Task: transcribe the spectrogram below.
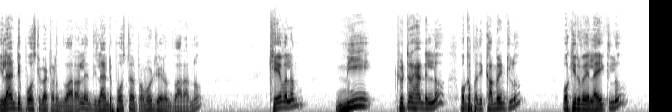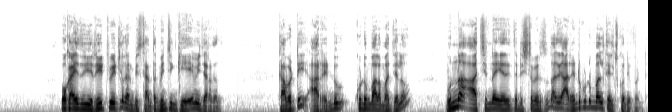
ఇలాంటి పోస్టులు పెట్టడం ద్వారా లేదా ఇలాంటి పోస్టులను ప్రమోట్ చేయడం ద్వారానో కేవలం మీ ట్విట్టర్ హ్యాండిల్లో ఒక పది కమెంట్లు ఒక ఇరవై లైక్లు ఒక ఐదు రీట్వీట్లు కనిపిస్తాయి. అంతకు మించి ఇంకేమీ జరగదు. కాబట్టి ఆ రెండు కుటుంబాల మధ్యలో ఉన్న ఆ చిన్న ఏదైతే డిస్టర్బెన్స్ ఉందో అది ఆ రెండు కుటుంబాలు తెలుసుకొనివ్వండి.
